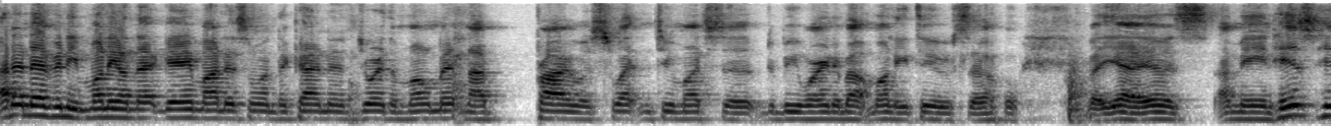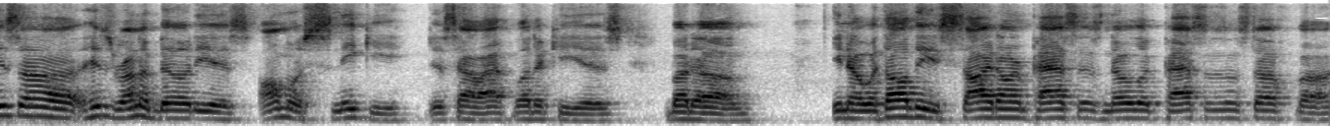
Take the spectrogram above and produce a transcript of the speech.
I didn't have any money on that game. I just wanted to kind of enjoy the moment, and I probably was sweating too much to, to be worrying about money too. So, but yeah, it was. I mean, his his uh his run ability is almost sneaky, just how athletic he is. But um, you know, with all these sidearm passes, no look passes and stuff, uh,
